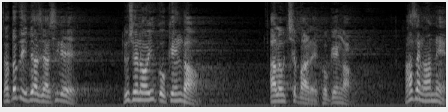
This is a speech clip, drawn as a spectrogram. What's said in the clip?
ဒါတသက်ပြစရာရှိတဲ့လူရှင်တော်ကြီးကိုကင်းကောင်အားလုံးချစ်ပါတယ်ကိုကင်းကောင်55နှစ်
